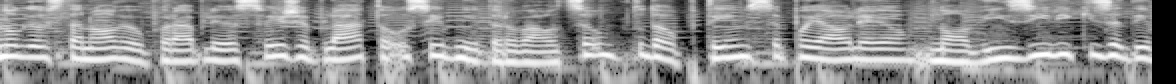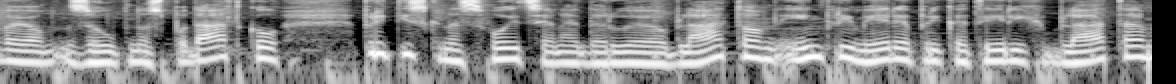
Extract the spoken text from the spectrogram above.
Mnoge ustanove uporabljajo sveže blato osebnih darovalcev, tudi ob tem se pojavljajo novi izzivi, ki zadevajo zaupnost podatkov, pritisk na svojce naj darujejo blato in primere, pri katerih blata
